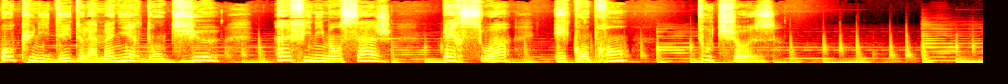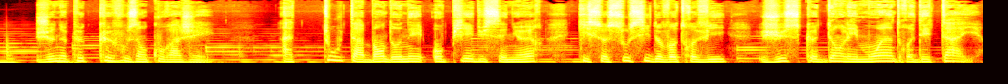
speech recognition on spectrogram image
aucune idée de la manière dont Dieu infiniment sage, perçoit et comprend toutes choses. Je ne peux que vous encourager à tout abandonner aux pieds du Seigneur qui se soucie de votre vie jusque dans les moindres détails.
